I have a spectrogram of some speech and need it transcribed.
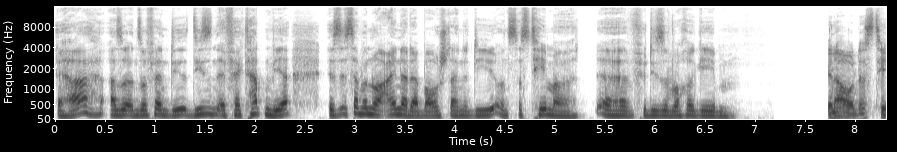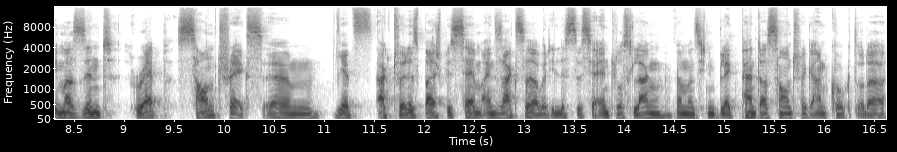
Ja, also insofern, die, diesen Effekt hatten wir. Es ist aber nur einer der Bausteine, die uns das Thema äh, für diese Woche geben. Genau, das Thema sind Rap-Soundtracks. Ähm, jetzt aktuelles Beispiel Sam ein Sachse, aber die Liste ist ja endlos lang, wenn man sich den Black Panther Soundtrack anguckt oder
